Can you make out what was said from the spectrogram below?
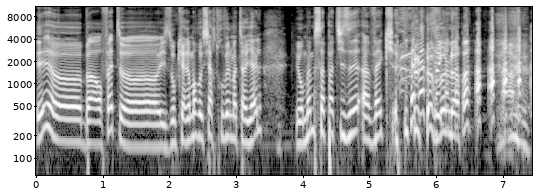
Et euh, bah en fait, euh, ils ont carrément réussi à retrouver le matériel et ont même sympathisé avec le voleur.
